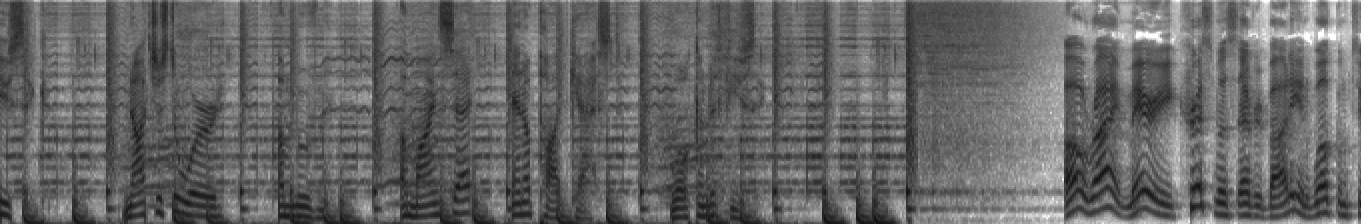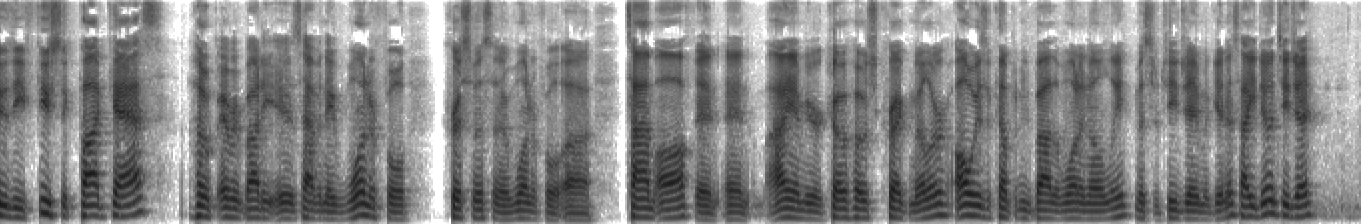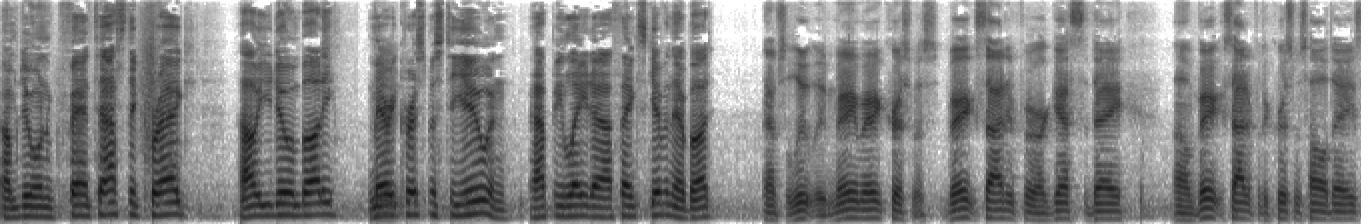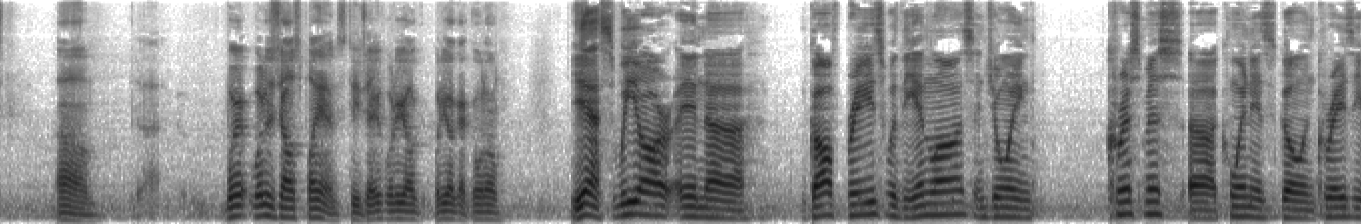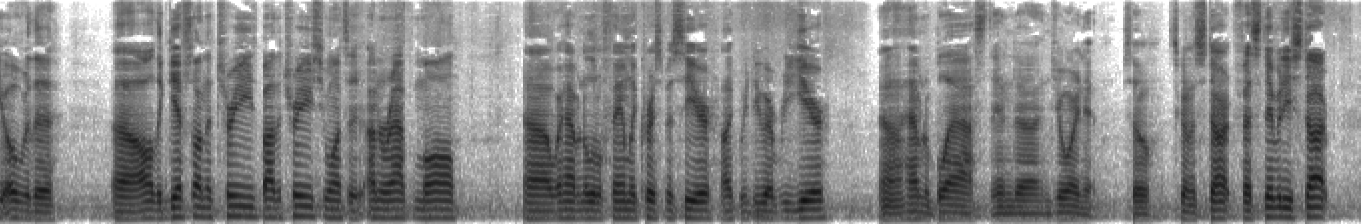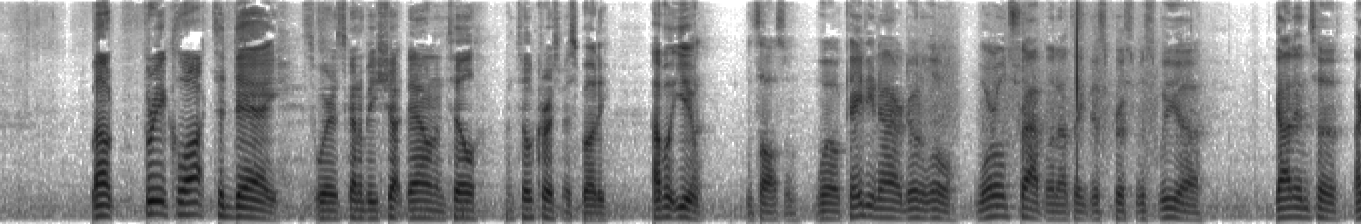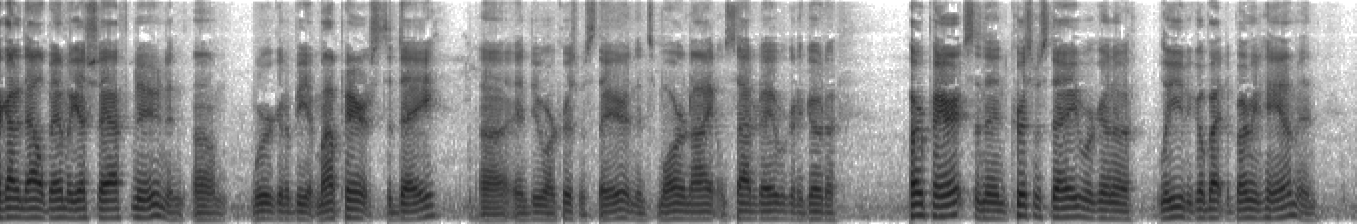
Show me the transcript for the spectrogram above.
Fusic. Not just a word, a movement, a mindset, and a podcast. Welcome to Fusic. All right, Merry Christmas, everybody, and welcome to the Fusic podcast. Hope everybody is having a wonderful Christmas and a wonderful uh, time off. And, and I am your co-host, Craig Miller, always accompanied by the one and only Mr. TJ McGinnis. How you doing, TJ? I'm doing fantastic, Craig. How are you doing, buddy? Merry Christmas to you and happy late uh, Thanksgiving there, bud. Absolutely. Merry, Merry Christmas. Very excited for our guests today. Um, very excited for the Christmas holidays. Um, where, what is y'all's plans, TJ? What do y'all What do y'all got going on? Yes, we are in uh, Gulf Breeze with the in-laws, enjoying Christmas. Uh, Quinn is going crazy over the uh, all the gifts on the trees by the trees. She wants to unwrap them all. Uh, we're having a little family Christmas here, like we do every year. Uh, having a blast and uh, enjoying it. So it's going to start. Festivities start about three o'clock today. It's where it's going to be shut down until until Christmas, buddy. How about you? That's awesome. Well, Katie and I are doing a little world traveling. I think this Christmas we uh, got into. I got into Alabama yesterday afternoon, and um, we're going to be at my parents today uh, and do our Christmas there. And then tomorrow night on Saturday, we're going to go to her parents, and then Christmas Day we're going to leave and go back to Birmingham, and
